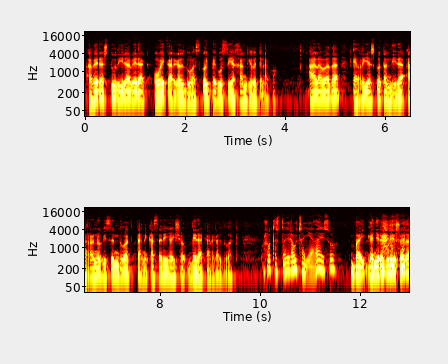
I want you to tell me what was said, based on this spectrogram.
aberastu dira berak oek argaldu azkoipe guzia jandioetelako. Hala bada, herri askotan dira arrano gizenduak eta nekazari gaixo berak argalduak. Oso testo irautzailea da, eso. Bai, gainera kurioso da,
